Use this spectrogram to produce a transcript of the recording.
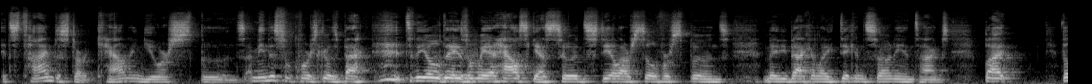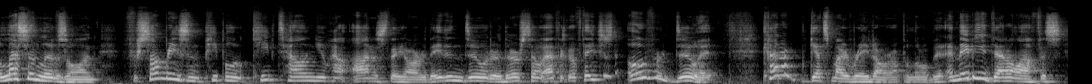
it's time to start counting your spoons. I mean, this, of course, goes back to the old days when we had house guests who would steal our silver spoons, maybe back in like Dickinsonian times. But the lesson lives on. For some reason, people who keep telling you how honest they are, they didn't do it or they're so ethical, if they just overdo it, kind of gets my radar up a little bit. And maybe a dental office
